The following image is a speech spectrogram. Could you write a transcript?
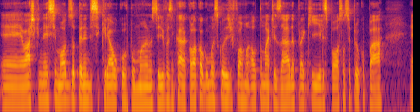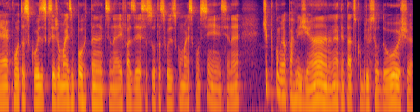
é, eu acho que nesse modus operandi de se criar o corpo humano, seria assim, cara, coloca algumas coisas de forma automatizada para que eles possam se preocupar é, com outras coisas que sejam mais importantes, né? E fazer essas outras coisas com mais consciência, né? Tipo comer uma parmegiana, né? Tentar descobrir o seu doxa,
